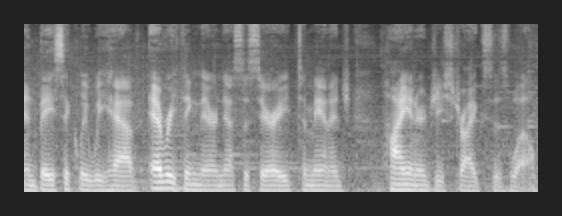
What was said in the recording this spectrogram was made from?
and basically we have everything there necessary to manage high energy strikes as well.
